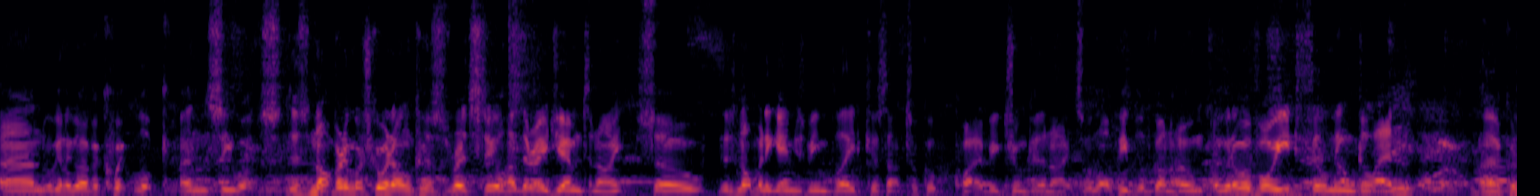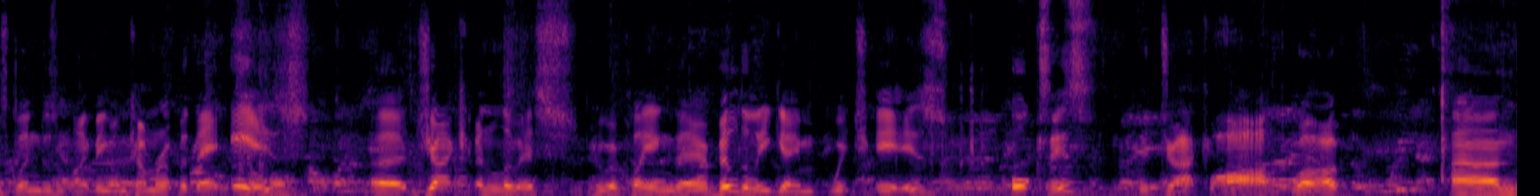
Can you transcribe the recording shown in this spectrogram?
and we're going to go have a quick look and see what's. There's not very much going on because Red Steel had their AGM tonight, so there's not many games being played because that took up quite a big chunk of the night. So a lot of people have gone home. I'm going to avoid filming Glenn because Glenn doesn't like being on camera, but there is uh, Jack and Lewis who are playing their Builder League game, which is Orcses with Jack. Wah, wah. And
